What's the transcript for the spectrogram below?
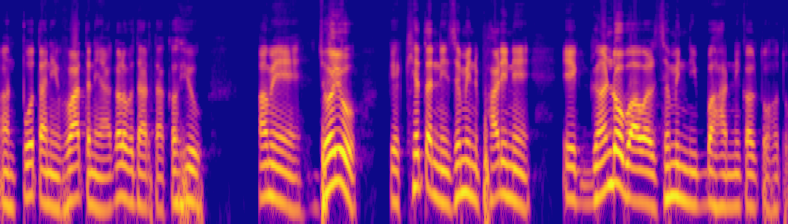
અને પોતાની વાતને આગળ વધારતા કહ્યું, અમે જોયું કે ખેતરની જમીન ફાડીને એક ગાંડો બાવળ જમીનની બહાર નીકળતો હતો.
